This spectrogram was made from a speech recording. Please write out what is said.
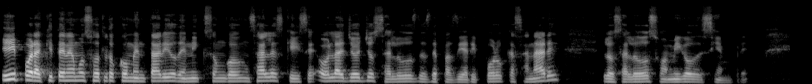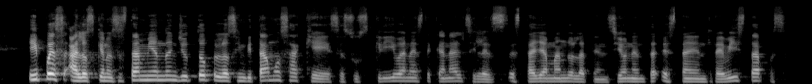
Y por aquí tenemos otro comentario de Nixon González que dice: Hola Yoyo, saludos desde Paz de Ariporo, Casanare. Los saludo su amigo de siempre. Y pues a los que nos están viendo en YouTube, los invitamos a que se suscriban a este canal. Si les está llamando la atención esta entrevista, pues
